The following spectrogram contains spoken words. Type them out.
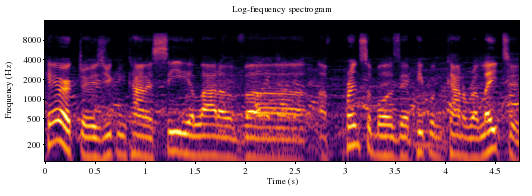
characters, you can kind of see a lot of, uh, of principles that people can kind of relate to.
